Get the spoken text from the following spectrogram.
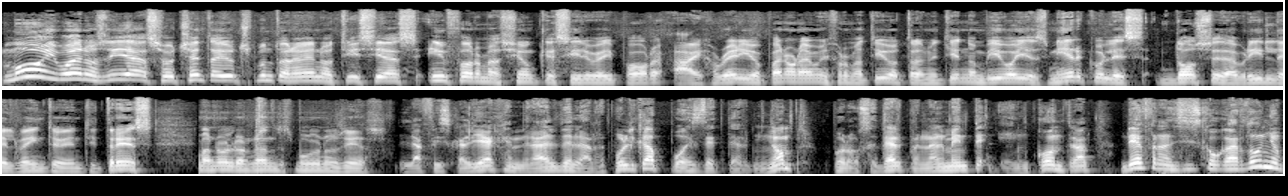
Muy buenos días, 88.9 Noticias, información que sirve por iHeartRadio, panorama informativo transmitiendo en vivo. Hoy es miércoles 12 de abril del 2023. Manuel Hernández, muy buenos días. La Fiscalía General de la República pues determinó proceder penalmente en contra de Francisco Garduño,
